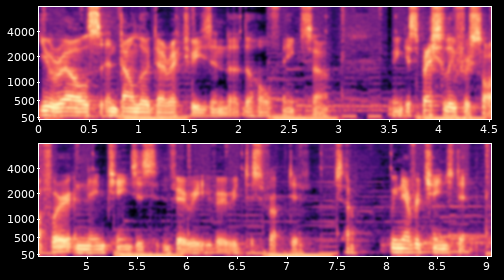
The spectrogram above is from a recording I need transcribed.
URLs and download directories and the, the whole thing. So, I think especially for software, a name change is very, very disruptive. So, we never changed it.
